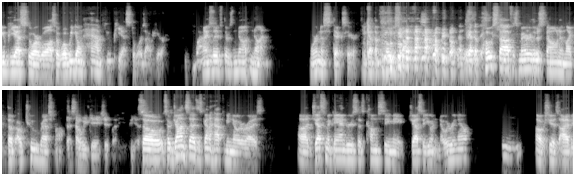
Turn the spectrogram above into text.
UPS store will also. Well, we don't have UPS stores out here. I live. There's no none. We're in the sticks here. You got the post office. You got the post office, Mary Lou Stone, and like the our two restaurants. That's how we gauge it by the UPS. So, so John says it's going to have to be notarized. Uh, Jess McAndrew says, "Come see me." Jess, are you a notary now? Mm. Oh, she is. I have a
